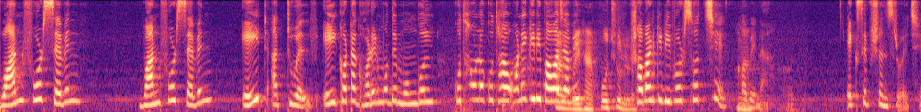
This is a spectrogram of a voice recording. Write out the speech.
one four seven one four seven eight আর টুয়েলভ। এই কটা ঘরের মধ্যে মঙ্গল কোথাও না কোথাও অনেকেরই পাওয়া যাবে। হ্যাঁ সবার কি ডিভোর্স হচ্ছে? হবে না। এক্সেপশনস রয়েছে।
